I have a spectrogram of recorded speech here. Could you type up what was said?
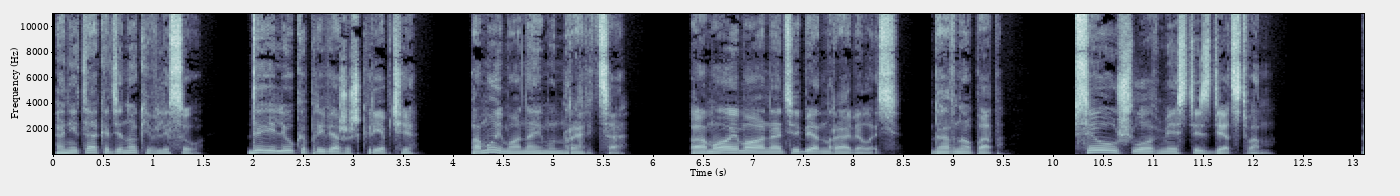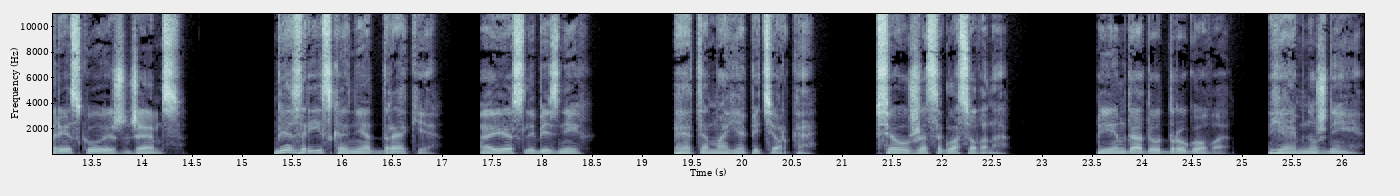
Они так одиноки в лесу. Да и Люка привяжешь крепче. По-моему, она ему нравится. По-моему, она тебе нравилась. Давно, пап. Все ушло вместе с детством. Рискуешь, Джемс. Без риска нет драки. А если без них? Это моя пятерка. Все уже согласовано. Им дадут другого. Я им нужнее.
